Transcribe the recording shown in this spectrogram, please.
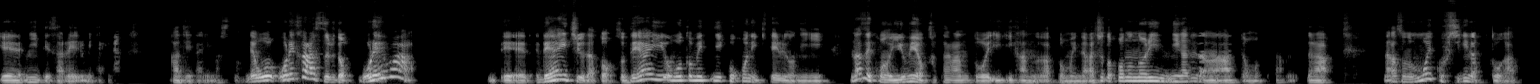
えー、認定されるみたいな感じになりますと。で、俺からすると、俺は、えー、出会い中だと、そう出会いを求めにここに来てるのに、なぜこの夢を語らんといかんのだと思いながら、ちょっとこのノリ苦手だなって思ってたんだったら、なんかそのもう一個不思議なことがあっ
